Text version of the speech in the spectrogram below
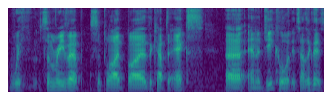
with some reverb supplied by the Captor X uh, and a G chord. It sounds like this.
